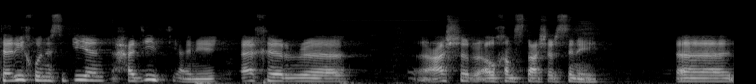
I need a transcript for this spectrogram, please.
تاريخه نسبيا حديث يعني آه، 10 أو 15 سنة. آه،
